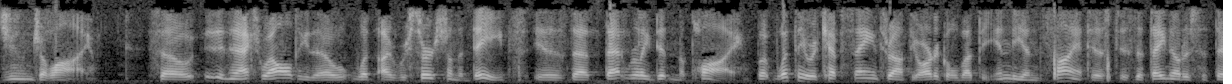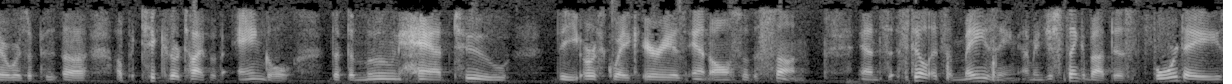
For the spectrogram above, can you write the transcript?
June, July. So, in actuality, though, what I researched on the dates is that that really didn't apply. But what they were kept saying throughout the article about the Indian scientist is that they noticed that there was a, uh, a particular type of angle that the moon had to the earthquake areas and also the sun. And still, it's amazing. I mean, just think about this. Four days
